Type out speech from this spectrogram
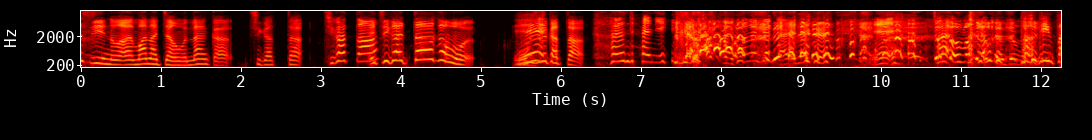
ッシーの愛菜ちゃんもなんか違った。違った？え、違ったかも。え面白かった。本当に。この曲あれだね。え ちょっと上手くなったよでも。ポピンパ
